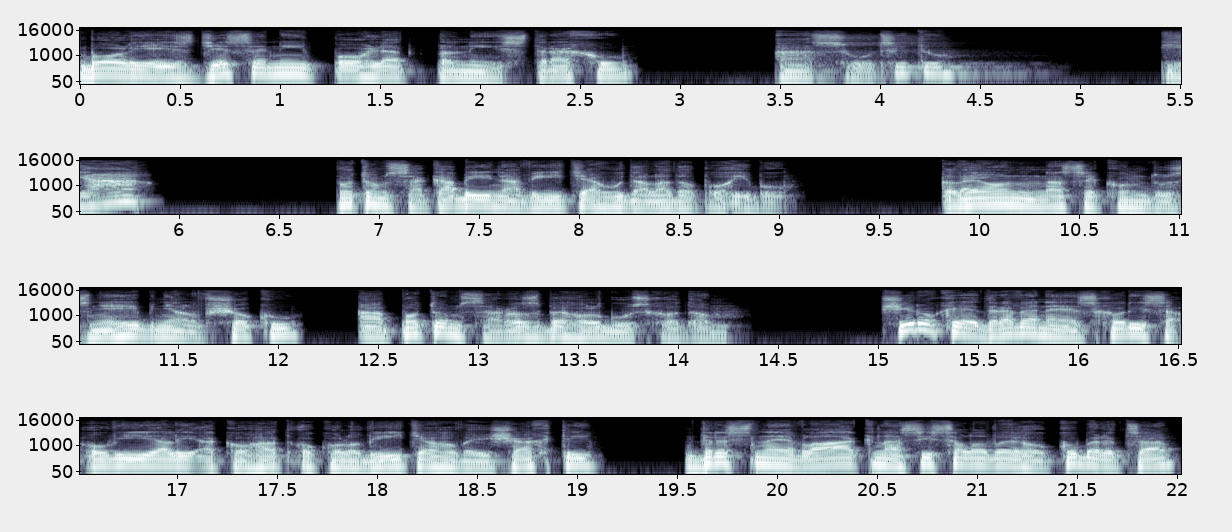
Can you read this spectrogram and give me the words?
bol jej zdesený pohľad plný strachu a súcitu. Ja? Potom sa kabína výťahu dala do pohybu. Leon na sekundu znehybnel v šoku a potom sa rozbehol k schodom. Široké drevené schody sa ovíjali ako had okolo výťahovej šachty, drsné vlákna sisalového koberca,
